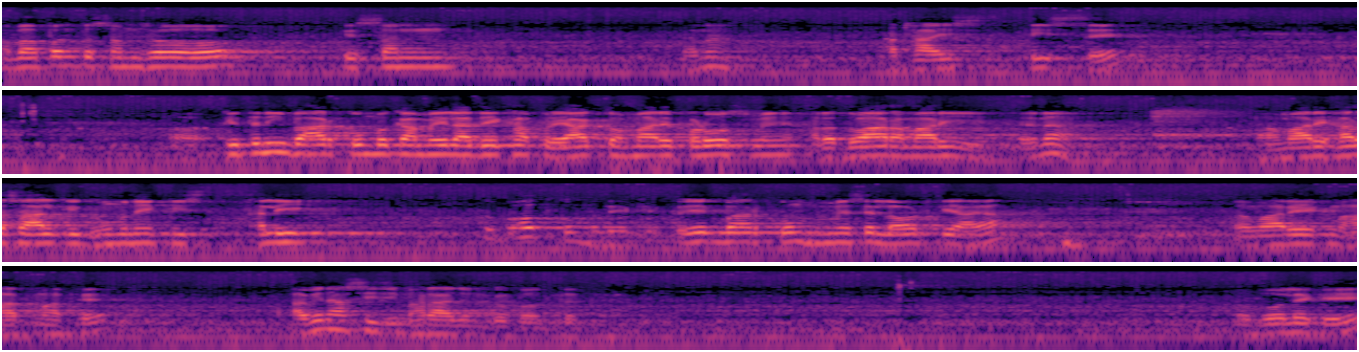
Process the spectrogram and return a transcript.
अब अपन तो समझो कि सन, है ना, अट्ठाईस, तीस से कितनी बार कुंभ का मेला देखा? प्रयाग तो हमारे पड़ोस में, हरिद्वार हमारी, है ना? हमारे हर साल की घूमने की स्थली। तो बहुत कुंभ देखे। तो एक बार कुंभ में से लौट के आया। तो हमारे एक महात्मा थे। अविनाशी जी महाराज उनको बोलते थे। तो बोले कि,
